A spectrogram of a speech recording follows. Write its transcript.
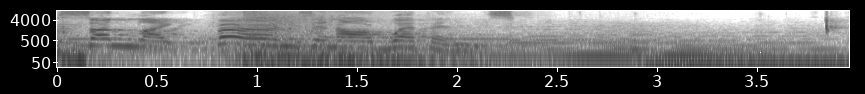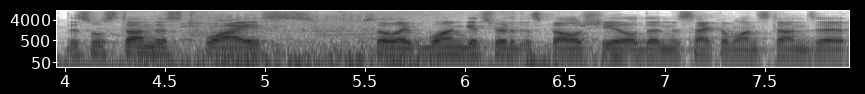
Sunlight burns in our weapons. This will stun this twice, so like one gets rid of the spell shield and the second one stuns it.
